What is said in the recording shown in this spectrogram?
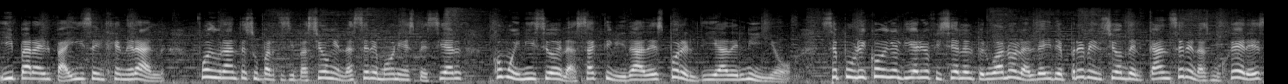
y para el país en general fue durante su participación en la ceremonia especial como inicio de las actividades por el Día del Niño. Se publicó en el diario oficial El Peruano la Ley de Prevención del Cáncer en las Mujeres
